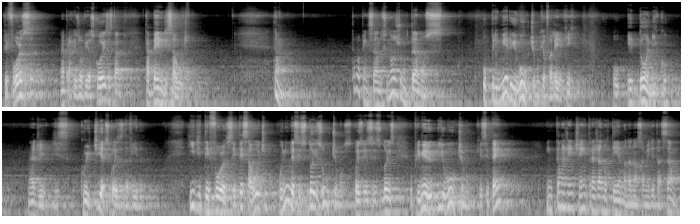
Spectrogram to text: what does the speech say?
ter força né, para resolver as coisas, estar tá, tá bem de saúde. Então, estava pensando, se nós juntamos o primeiro e o último que eu falei aqui, o hedônico, né, de, de curtir as coisas da vida, e de ter força e ter saúde, unindo esses dois últimos, esses dois, o primeiro e o último que se tem, então a gente entra já no tema da nossa meditação,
